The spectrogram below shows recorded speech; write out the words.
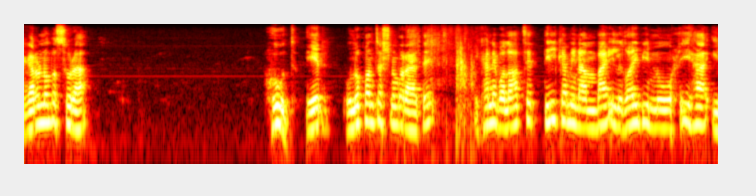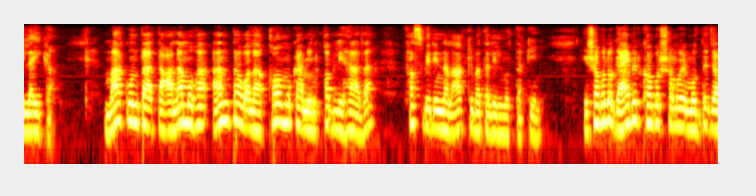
এগারো নম্বর সুরা হুদ, এর উনপঞ্চাশ নম্বর আয়াতে এখানে বলা হচ্ছে তিলকামি নাম্বা ইল গয়বি নুহিহা ইলাইকা, মা কুন্তা তালামুহা আন্তা ওয়ালা কৌমুকা মিন কবলি হাদা ফাসবিরিনাল আকিবাত আলিল মুত্তাকিন। এসব হলো গায়েবের খবর সময়ের মধ্যে যা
